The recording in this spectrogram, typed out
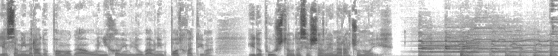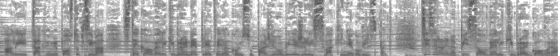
jer sam im rado pomogao u njihovim ljubavnim pothvatima i dopuštao da se šale na račun mojih. Ali takvim je postupcima stekao veliki broj neprijatelja koji su pažljivo bilježili svaki njegov ispad. Cizeron je napisao veliki broj govora,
